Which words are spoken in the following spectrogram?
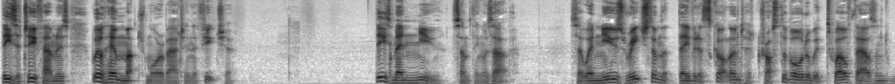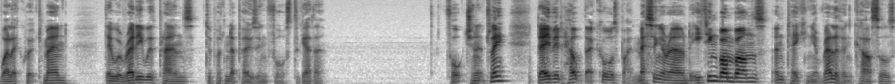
These are two families we'll hear much more about in the future. These men knew something was up. So when news reached them that David of Scotland had crossed the border with 12,000 well equipped men, they were ready with plans to put an opposing force together. Fortunately, David helped their cause by messing around, eating bonbons, and taking irrelevant castles,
